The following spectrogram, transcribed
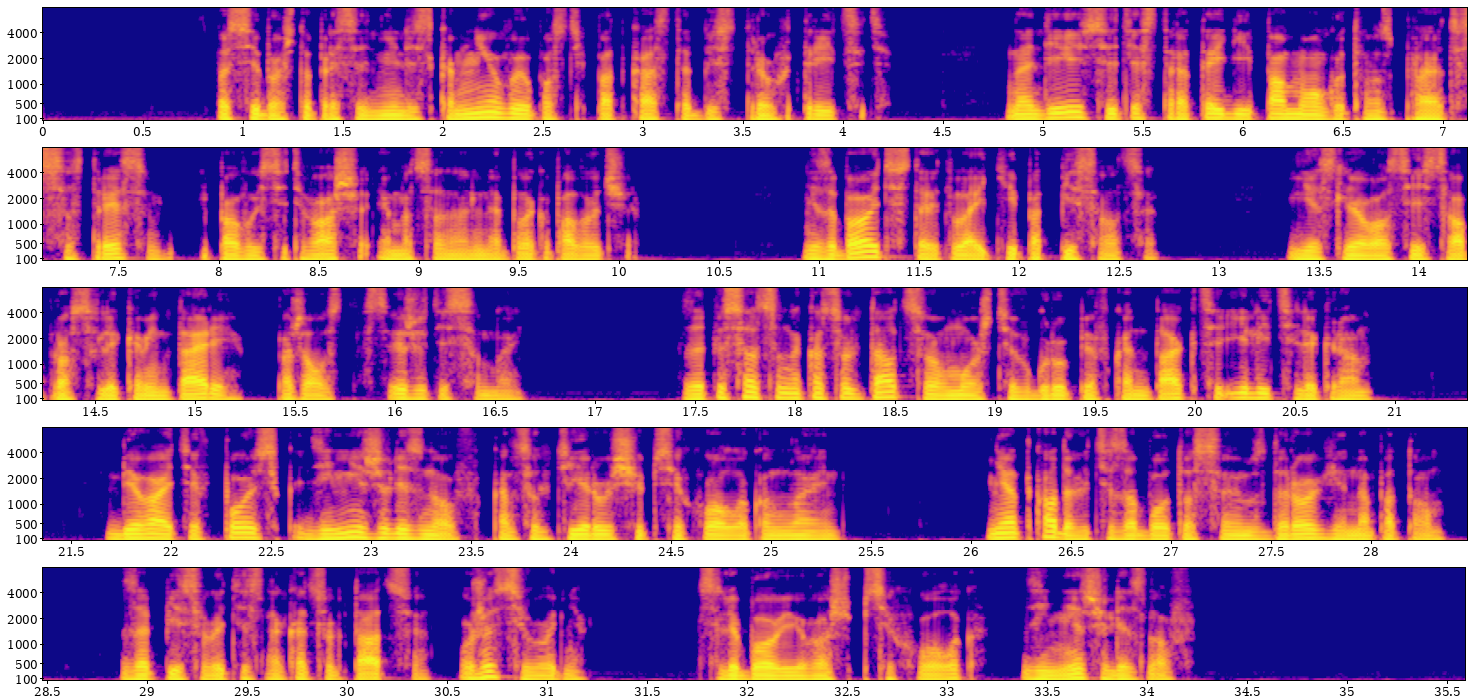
Спасибо, что присоединились ко мне в выпуске подкаста «Без трех тридцать». Надеюсь, эти стратегии помогут вам справиться со стрессом и повысить ваше эмоциональное благополучие. Не забывайте ставить лайки и подписываться. Если у вас есть вопросы или комментарии, пожалуйста, свяжитесь со мной. Записаться на консультацию вы можете в группе ВКонтакте или Телеграм. Вбивайте в поиск Денис Железнов, консультирующий психолог онлайн. Не откладывайте заботу о своем здоровье на потом. Записывайтесь на консультацию уже сегодня. С любовью, ваш психолог Денис Железнов.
